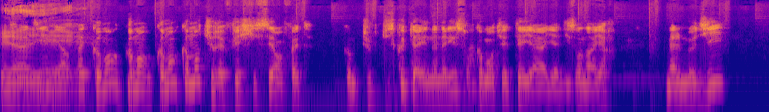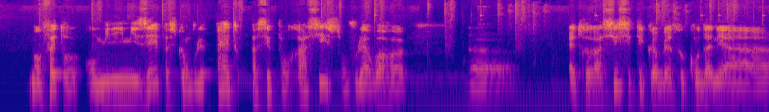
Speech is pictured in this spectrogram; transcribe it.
Et je lui ai dit, mais en fait, comment, comment, comment, comment tu réfléchissais, en fait? Comme tu, Est-ce que tu as une analyse sur comment tu étais il y a, il y a 10 ans en arrière Mais elle me dit, mais en fait, on, on minimisait parce qu'on voulait pas être passé pour raciste. On voulait avoir, euh, euh, être raciste, c'était comme être condamné à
